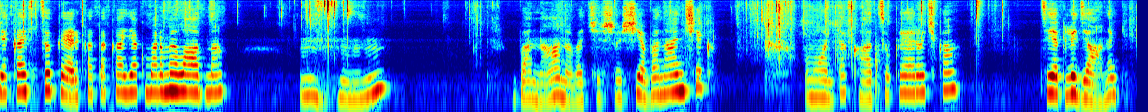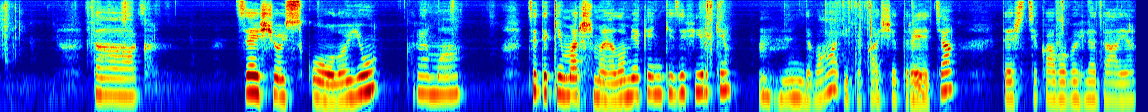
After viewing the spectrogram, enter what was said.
якась цукерка така, як мармеладна. Угу. Бананова чи що ще бананчик. Вон така цукерочка. Це як льодяник. Так. Це щось з колою крема. Це такі маршмело м'якенькі зефірки. Угу, два і така ще третя. Теж цікаво виглядає.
